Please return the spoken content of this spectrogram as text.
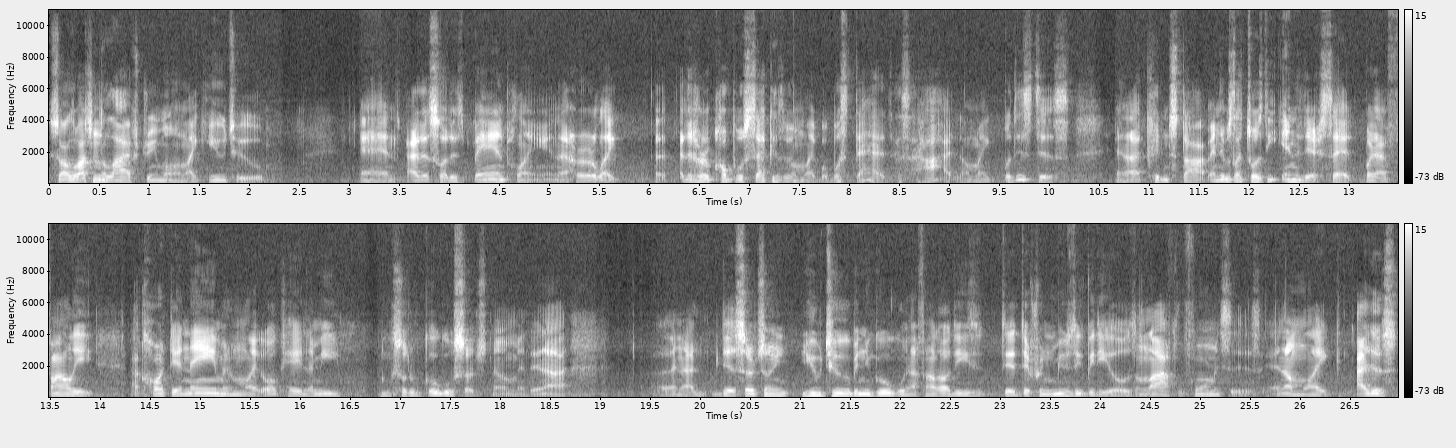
So I was watching the live stream on like YouTube, and I just saw this band playing. I heard like I just heard a couple seconds of. I'm like, but what's that? That's hot. I'm like, what is this? And I couldn't stop. And it was like towards the end of their set. But I finally, I caught their name and I'm like, okay, let me sort of Google search them. And then I, and I did a search on YouTube and Google and I found all these their different music videos and live performances. And I'm like, I just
